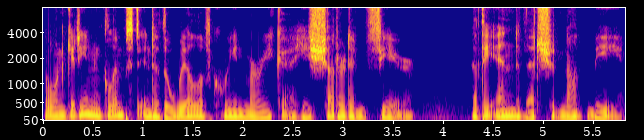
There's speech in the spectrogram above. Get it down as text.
But when Gideon glimpsed into the will of Queen Marika, he shuddered in fear. At the end, that should not be.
